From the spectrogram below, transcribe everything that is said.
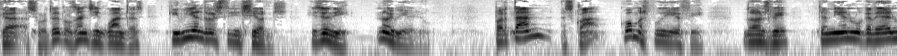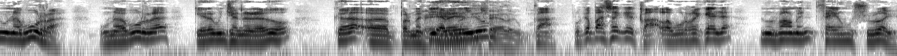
que, sobretot als anys 50, que hi havia restriccions. És a dir, no hi havia llum. Per tant, és clar, com es podia fer? Doncs bé, tenien el que deien una burra. Una burra que era un generador que eh, permetia haver llum. Clar, el que passa que, clar, la burra aquella normalment feia un soroll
